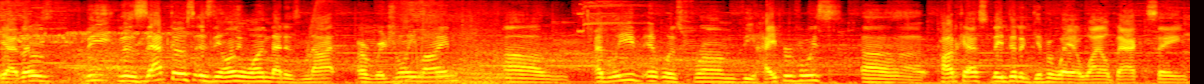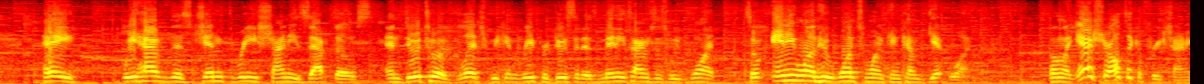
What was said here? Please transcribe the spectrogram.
Yeah, those the the Zapdos is the only one that is not originally mine. Um, I believe it was from the Hyper Voice uh, podcast. They did a giveaway a while back saying, "Hey, we have this Gen 3 shiny Zapdos, and due to a glitch, we can reproduce it as many times as we want. So anyone who wants one can come get one." So I'm like, "Yeah, sure, I'll take a free shiny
